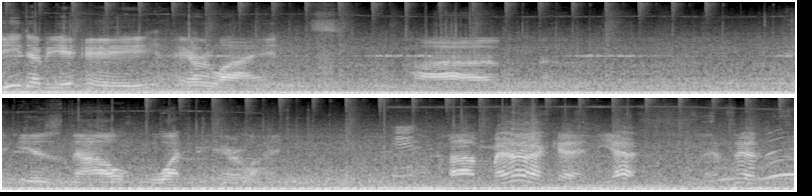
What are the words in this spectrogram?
TWA Airlines um, is now what airline? American, yes. That's it.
